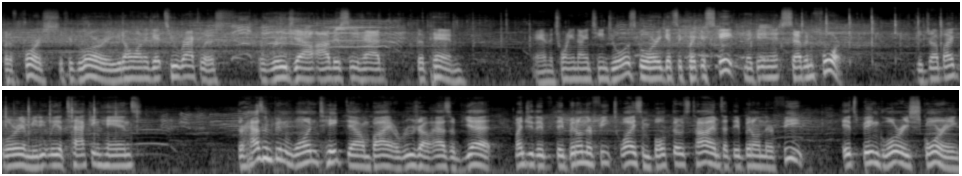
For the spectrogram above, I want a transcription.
But of course, if you're Glory, you don't want to get too reckless. Arujau obviously had the pin and the 2019 duelist Glory gets a quick escape, making it 7-4. Good job by Glory, immediately attacking hands. There hasn't been one takedown by Arujau as of yet. Mind you, they've, they've been on their feet twice, and both those times that they've been on their feet, it's been Glory scoring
